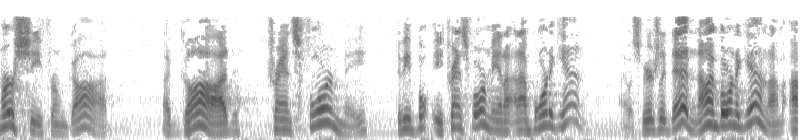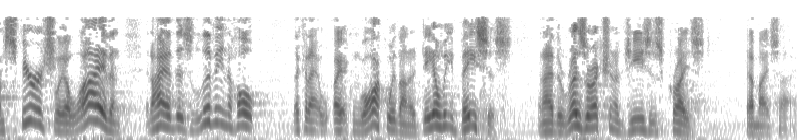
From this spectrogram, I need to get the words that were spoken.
mercy from God. God transformed me to be. He transformed me, and, I, am born again. Spiritually dead, and now I'm born again. I'm, I'm spiritually alive, and, and I have this living hope that can I, I can walk with on a daily basis. And I have the resurrection of Jesus Christ at my side.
